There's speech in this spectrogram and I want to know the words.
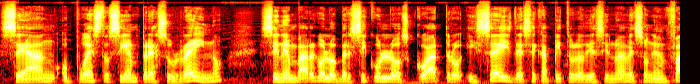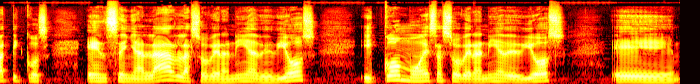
se han opuesto siempre a su reino. Sin embargo, los versículos 4 y 6 de ese capítulo 19 son enfáticos en señalar la soberanía de Dios y cómo esa soberanía de Dios eh,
